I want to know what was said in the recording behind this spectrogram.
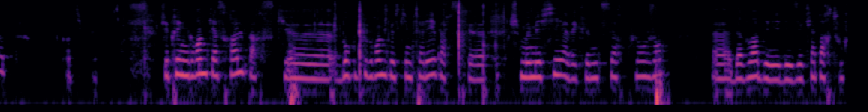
Hop, quand tu peux. J'ai pris une grande casserole parce que. beaucoup plus grande que ce qu'il me fallait parce que je me méfiais avec le mixeur plongeant euh, d'avoir des, éclats partout.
